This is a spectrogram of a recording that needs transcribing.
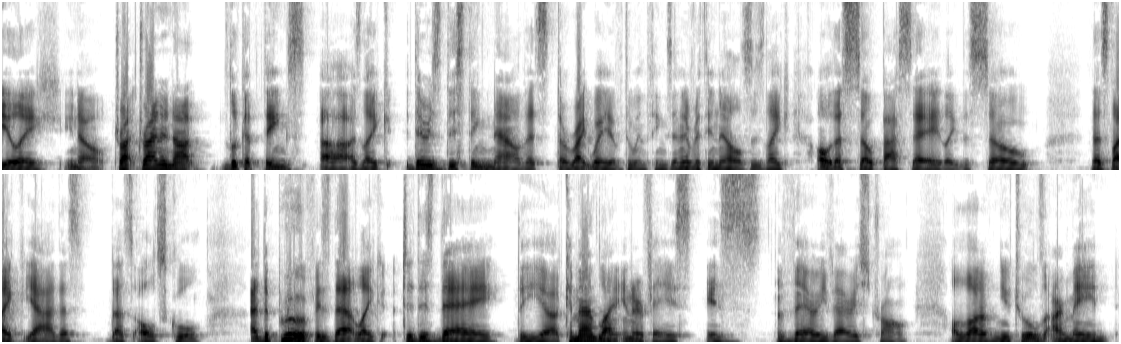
be like you know try, trying to not look at things uh, as like there is this thing now that's the right way of doing things and everything else is like oh that's so passe like this so that's like yeah that's that's old school. And the proof is that like to this day the uh, command line interface is very very strong. A lot of new tools are made.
